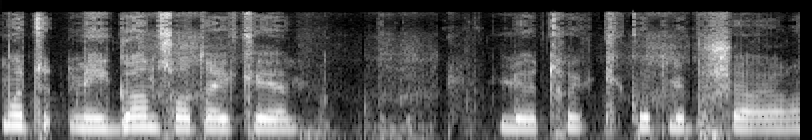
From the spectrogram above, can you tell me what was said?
Moi, toutes mes guns sont avec euh, le truc qui coûte le plus cher. Là.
